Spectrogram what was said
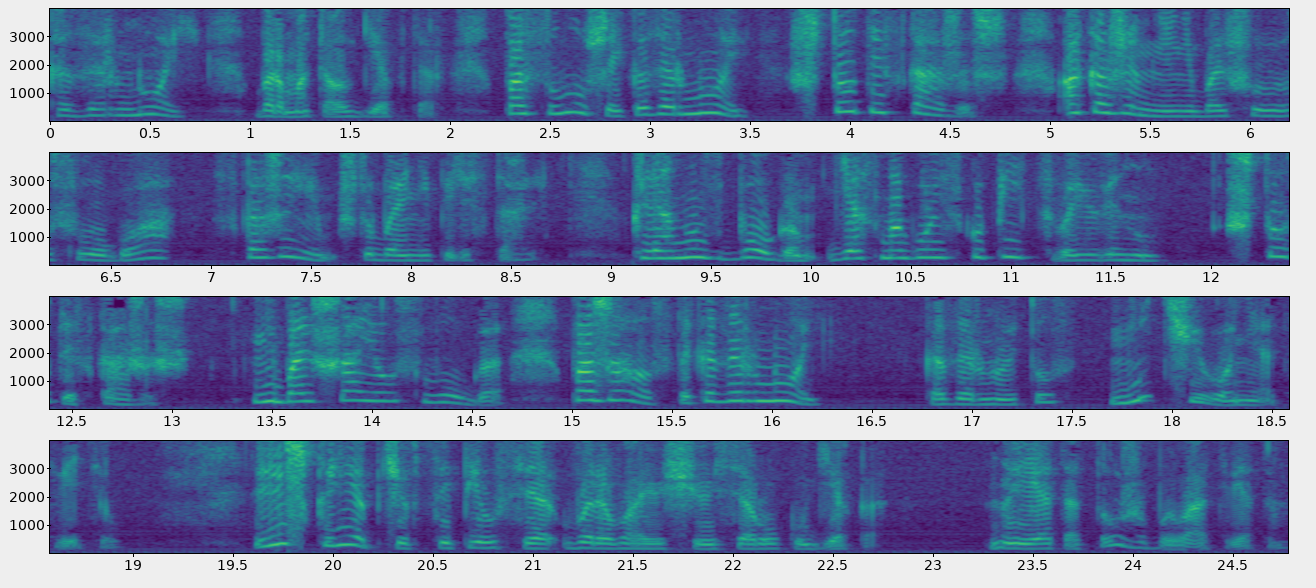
«Козырной!» — бормотал Гектор. «Послушай, Козырной, что ты скажешь? Окажи мне небольшую услугу, а? Скажи им, чтобы они перестали. Клянусь Богом, я смогу искупить свою вину. Что ты скажешь? Небольшая услуга. Пожалуйста, Козырной!» Козырной туз ничего не ответил. Лишь крепче вцепился в вырывающуюся руку Гека. Но и это тоже было ответом.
